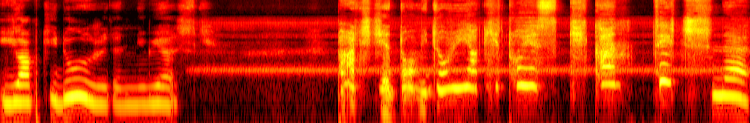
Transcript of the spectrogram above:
Jaki duży ten niebieski. Patrzcie to, widzowie, jakie to jest gigantyczne.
